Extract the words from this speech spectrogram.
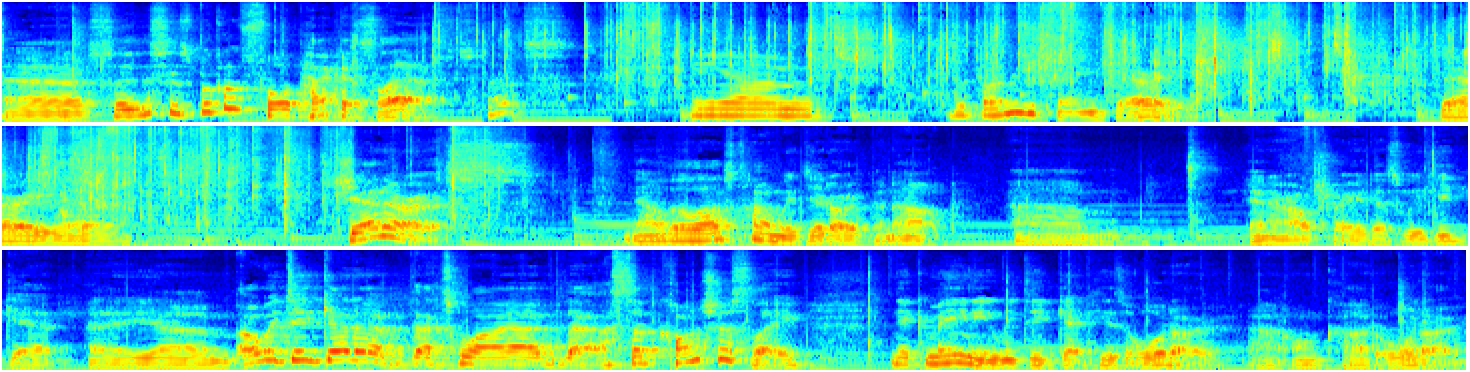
uh, so this is, we've got four packets left. That's the, um, the bunny's being very, very uh, generous. Now the last time we did open up um, NRL traders, we did get a, um, oh we did get a, that's why I, subconsciously, Nick Meaney, we did get his auto, uh, on card auto.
